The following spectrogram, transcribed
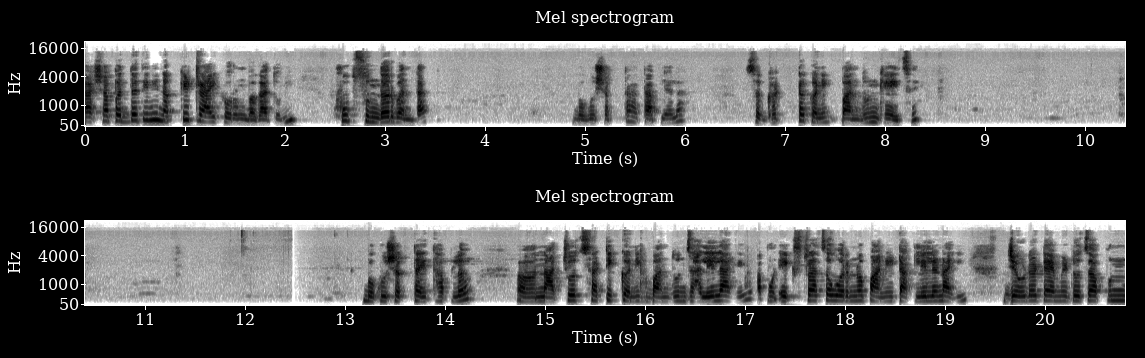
अशा पद्धतीने नक्की ट्राय करून बघा तुम्ही. खूप सुंदर बनतात. बघू शकता आता आपल्याला असं घट्ट कणिक बांधून घ्यायचे बघू शकता इथं आपलं नाचोजसाठी कणिक बांधून झालेलं आहे. आपण एक्स्ट्राचं वर्ण पाणी टाकलेलं नाही. जेवढं टॅमॅटोचं आपण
